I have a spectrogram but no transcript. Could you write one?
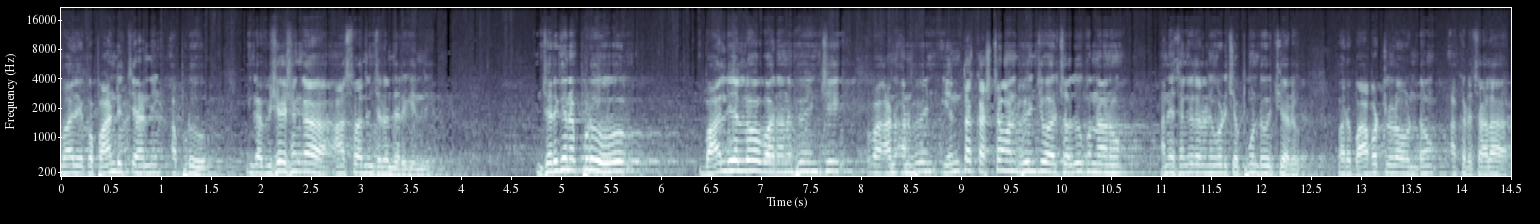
వారి యొక్క పాండిత్యాన్ని అప్పుడు ఇంకా విశేషంగా ఆస్వాదించడం జరిగింది. జరిగినప్పుడు బాల్యంలో వారు అనుభవించి అనుభవి అనుభవించి ఎంత కష్టం అనుభవించి వారు చదువుకున్నాను అనే సంగతులను కూడా చెప్పుకుంటూ వచ్చారు. వారు బాపట్లలో ఉండటం అక్కడ చాలా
